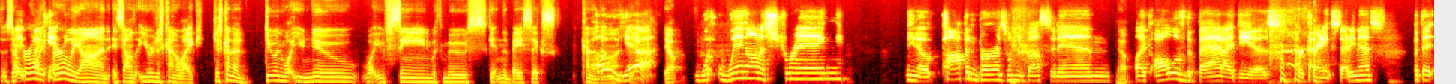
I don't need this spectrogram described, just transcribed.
So, so I- I early can't- early on, it sounds like you were just kind of like just kind of doing what you knew, what you've seen with Moose, getting the basics kind of. Oh, done. yeah. Yep. w- wing on a string, you know, popping birds when he busted in, Yep. like all of the bad ideas for training steadiness, but that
